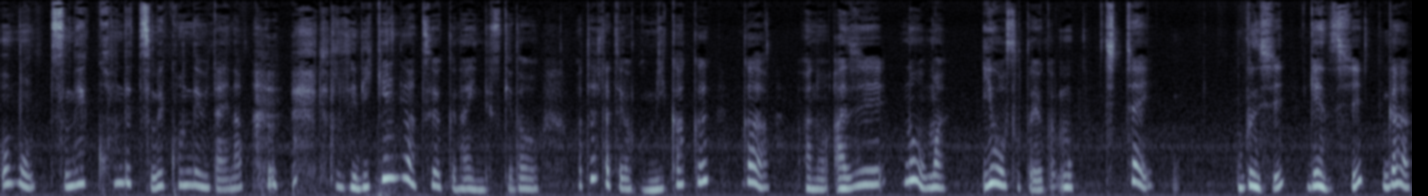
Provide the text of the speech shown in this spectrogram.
をもう詰め込んで詰め込んでみたいな。ちょっと私理系には強くないんですけど私たちがこう味覚があの味の、まあ、要素というかもうちっちゃい分子原子が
